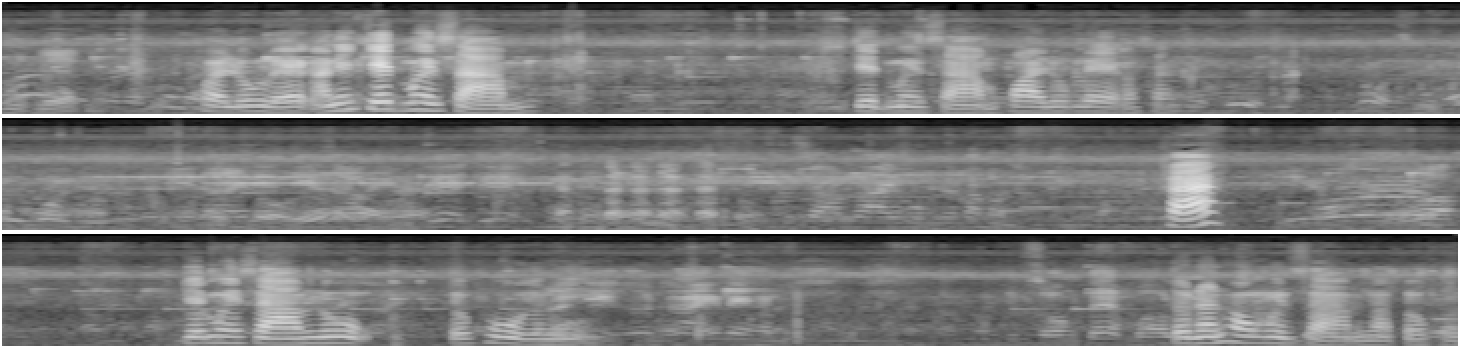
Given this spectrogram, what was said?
ลูกแรกควายลูกแรก อันนี้เจ็ดหมื่นสามเจ็ดหมื่นสามควายลูกแรกก็ใช่คะเจ็ดหมื่นสามลูกตัวผู้ตัวนี้ ตัวนั้นห้องหมื่นสามนะตัวผู้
